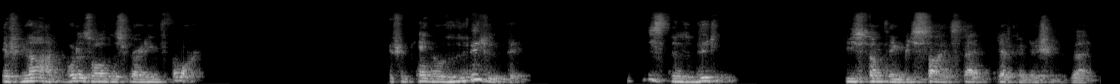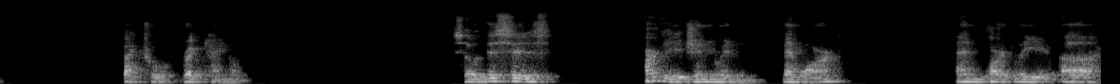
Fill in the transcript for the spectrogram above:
If not, what is all this writing for? If you can a little bit, at least a little, be something besides that definition, of that factual rectangle. So this is partly a genuine memoir and partly uh,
